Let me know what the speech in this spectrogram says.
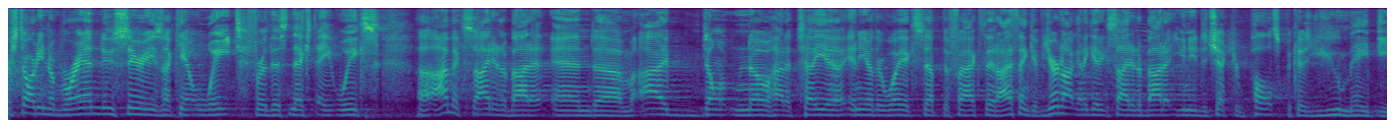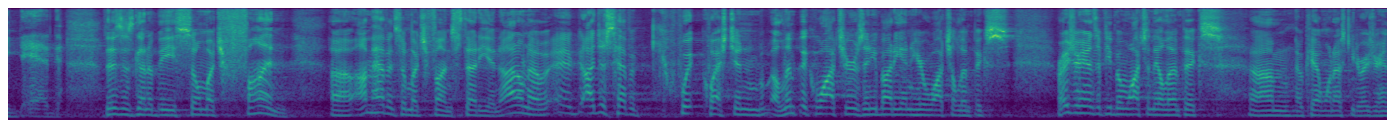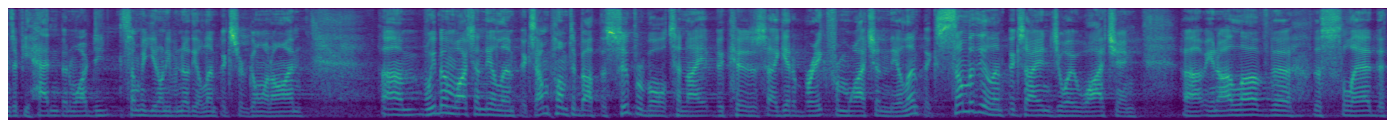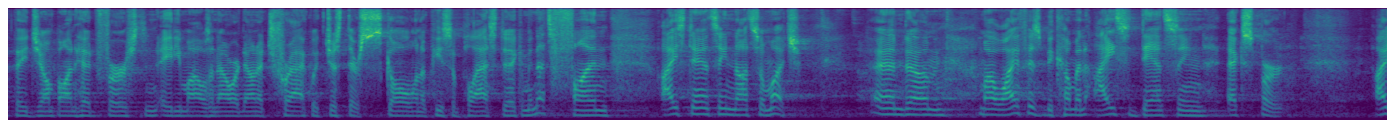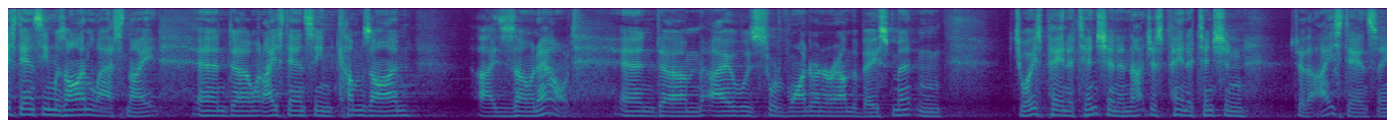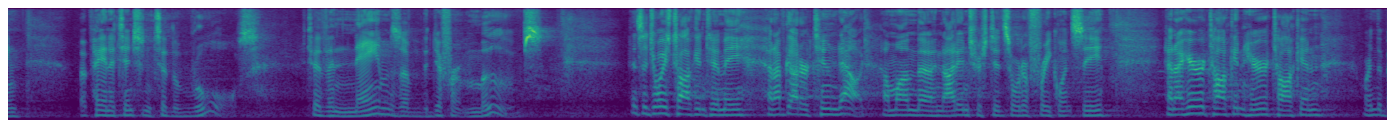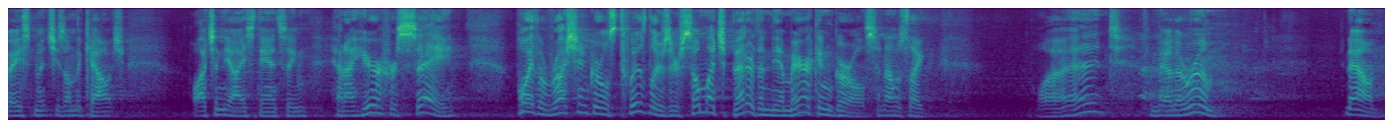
are starting a brand new series. I can't wait for this next eight weeks. Uh, I'm excited about it, and um, I don't know how to tell you any other way except the fact that I think if you're not going to get excited about it, you need to check your pulse because you may be dead. This is going to be so much fun. Uh, I'm having so much fun studying. I don't know. I just have a quick question. Olympic watchers, anybody in here watch Olympics? Raise your hands if you've been watching the Olympics. Um, okay, I want to ask you to raise your hands if you hadn't been watching. Some of you don't even know the Olympics are going on. Um, we've been watching the Olympics. I'm pumped about the Super Bowl tonight because I get a break from watching the Olympics. Some of the Olympics I enjoy watching. Uh, you know, I love the, the sled that they jump on head first and 80 miles an hour down a track with just their skull on a piece of plastic. I mean, that's fun. Ice dancing, not so much. And um, my wife has become an ice dancing expert. Ice dancing was on last night, and uh, when ice dancing comes on, I zone out. And um, I was sort of wandering around the basement, and Joy's paying attention, and not just paying attention to the ice dancing, but paying attention to the rules, to the names of the different moves. And so Joy's talking to me, and I've got her tuned out. I'm on the not interested sort of frequency. And I hear her talking, hear her talking. We're in the basement, she's on the couch, watching the ice dancing. And I hear her say, Boy, the Russian girls' Twizzlers are so much better than the American girls. And I was like, What? From the other room. Now,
